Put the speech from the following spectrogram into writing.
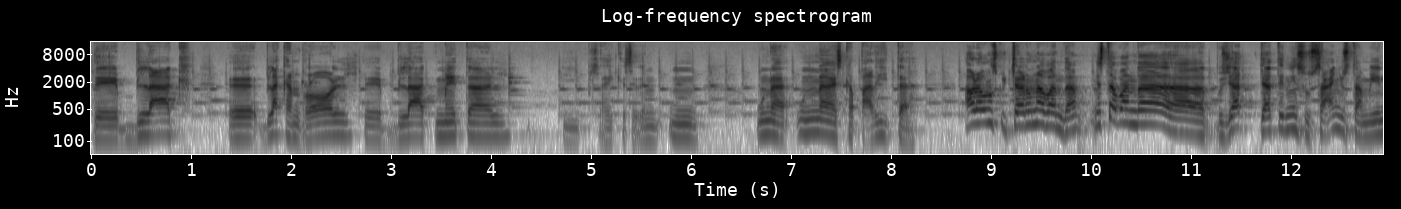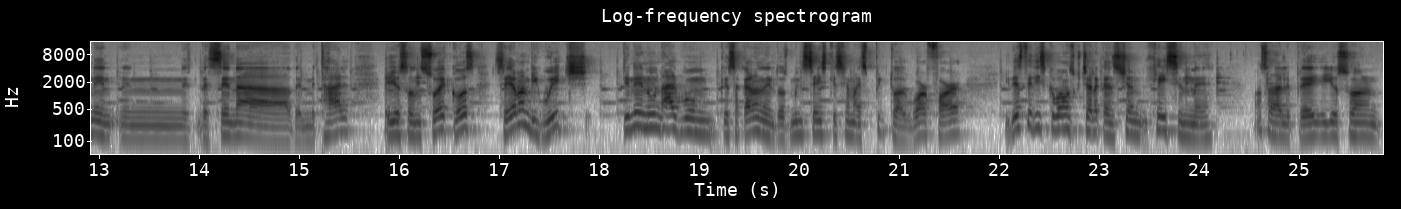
de black, eh, black and roll, de black metal y pues ahí que se den un- una, escapadita. Ahora vamos a escuchar una banda. Esta banda pues ya, ya tiene sus años también en, en la escena del metal. Ellos son suecos. Se llaman Bewitch. Tienen un álbum que sacaron en el 2006 que se llama Spiritual Warfare. Y de este disco vamos a escuchar la canción Hasten Me. Vamos a darle play. Ellos son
